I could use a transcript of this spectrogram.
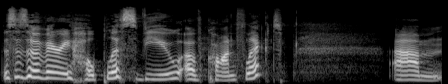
This is a very hopeless view of conflict. Um,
